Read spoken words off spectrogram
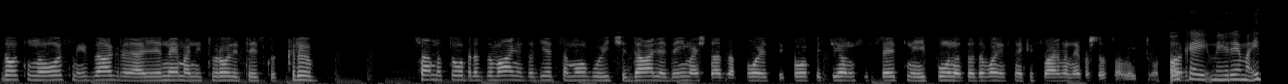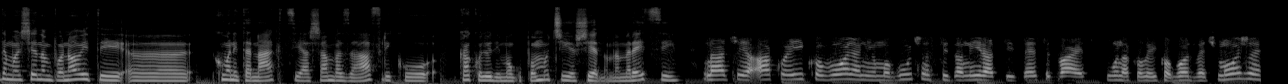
Doslovno osmih zagraja je nema ni tu roditeljsku skrb, samo to obrazovanje da djeca mogu ići dalje, da imaju šta za pojesti, popiti i oni su sretni i puno zadovoljni s nekim stvarima nego što smo mi tu. Ok, Mirema, idemo još jednom ponoviti uh, humanitarna akcija Šamba za Afriku. Kako ljudi mogu pomoći? Još jednom nam reci. Znači, ako je iko voljan i u mogućnosti donirati 10-20 kuna koliko god već može,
